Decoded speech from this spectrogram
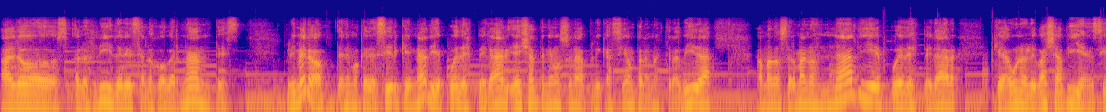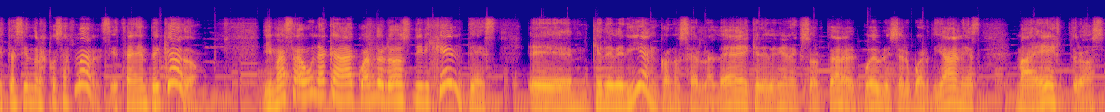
a los, a los líderes, a los gobernantes. Primero, tenemos que decir que nadie puede esperar, y ahí ya tenemos una aplicación para nuestra vida, amados hermanos, nadie puede esperar que a uno le vaya bien si está haciendo las cosas mal, si está en pecado. Y más aún acá cuando los dirigentes eh, que deberían conocer la ley, que deberían exhortar al pueblo y ser guardianes, maestros,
